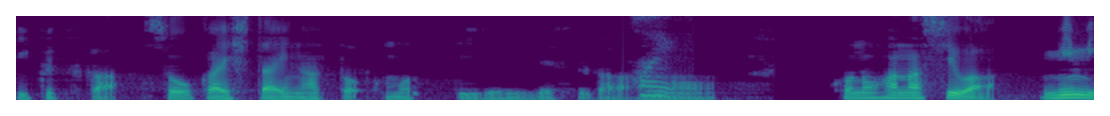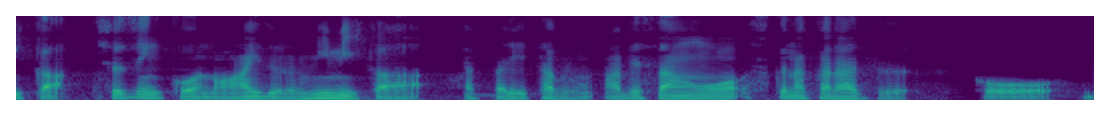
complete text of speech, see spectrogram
いくつか紹介したいなと思っているんですが、はいあの、この話はミミカ、主人公のアイドルミミカ、やっぱり多分安倍さんを少なからず、こう、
